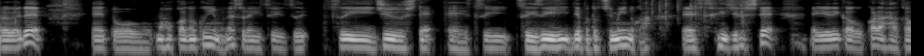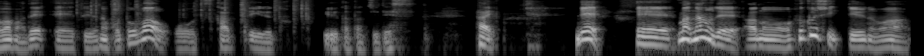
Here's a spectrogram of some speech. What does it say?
る上で、えっ、ー、と、まあ、他の国もね、それに追追従して、えー、追、追随でもどっちもいいのか、えー、追従して、えー、ゆりかごから墓場まで、えー、というような言葉を使っているという形です。はい。で、えー、まあ、なので、あの、福祉っていうのは、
